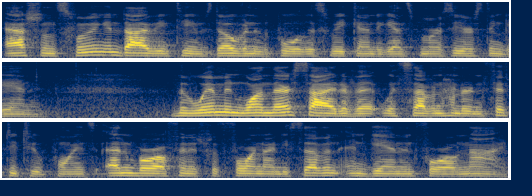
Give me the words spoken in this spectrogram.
Ashland's swimming and diving teams dove into the pool this weekend against Mercyhurst and Gannon. The women won their side of it with 752 points. Edinboro finished with 497 and Gannon 409.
